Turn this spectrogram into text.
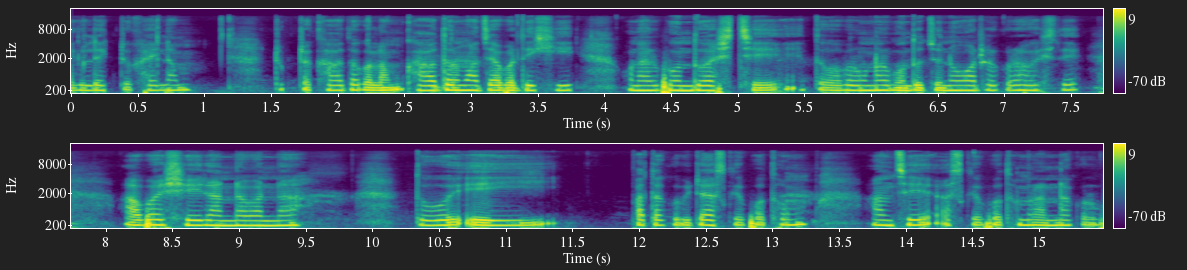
এগুলো একটু খাইলাম, টুকটাক খাওয়া দাওয়া করলাম। খাওয়া দাওয়ার মাঝে আবার দেখি ওনার বন্ধু আসছে, তো আবার ওনার বন্ধুর জন্য অর্ডার করা হয়েছে। আবার সেই রান্না বান্না তো এই পাতাকপিটা আজকে প্রথম আনছে, আজকে প্রথম রান্না করব,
